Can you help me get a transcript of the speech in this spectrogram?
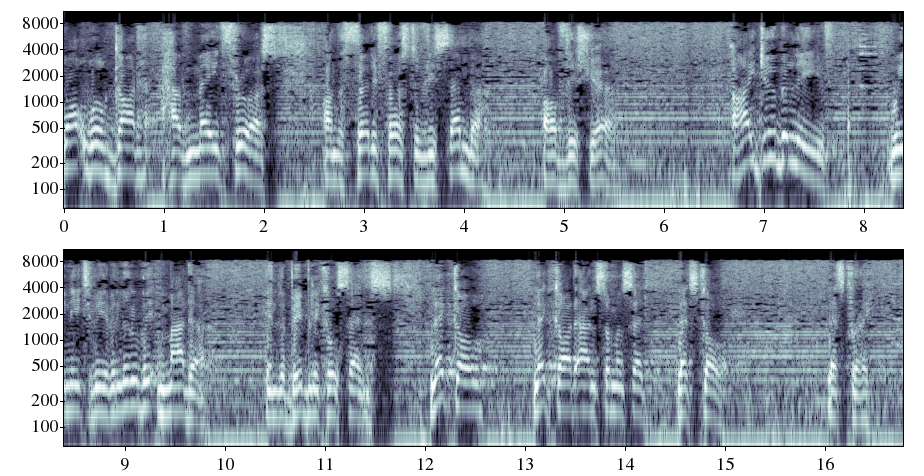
What will God have made through us on the 31st of December of this year? I do believe we need to be a little bit madder in the biblical sense. Let go, let God, and someone said, let's go. Let's pray.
